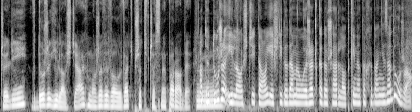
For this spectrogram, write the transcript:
Czyli w dużych ilościach może wywoływać przedwczesne porody. O te Mm, duże ilości to, jeśli dodamy łyżeczkę do szarlotki, no to chyba nie za dużo.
